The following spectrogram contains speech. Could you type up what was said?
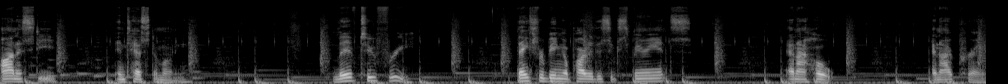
honesty, and testimony. Live Two Free. Thanks for being a part of this experience, and I hope and I pray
